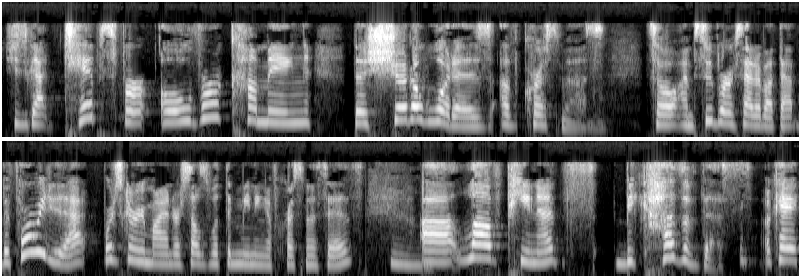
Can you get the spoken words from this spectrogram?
She's got tips for overcoming the shoulda wouldas of Christmas. So I'm super excited about that. Before we do that, we're just going to remind ourselves what the meaning of Christmas is. Uh, love peanuts because of this. Okay.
